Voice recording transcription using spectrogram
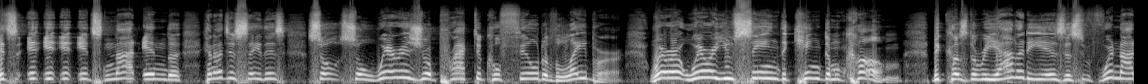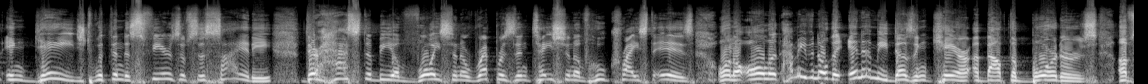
It's, it, it, it's not in the, can I just say this? So, so where is your practical field of labor? Where, where are you seeing the kingdom come? Because the reality is, is if we're not engaged within the spheres of society, there has to be a voice and a representation of who Christ is on all of, how many even know the enemy doesn't care about the borders of,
